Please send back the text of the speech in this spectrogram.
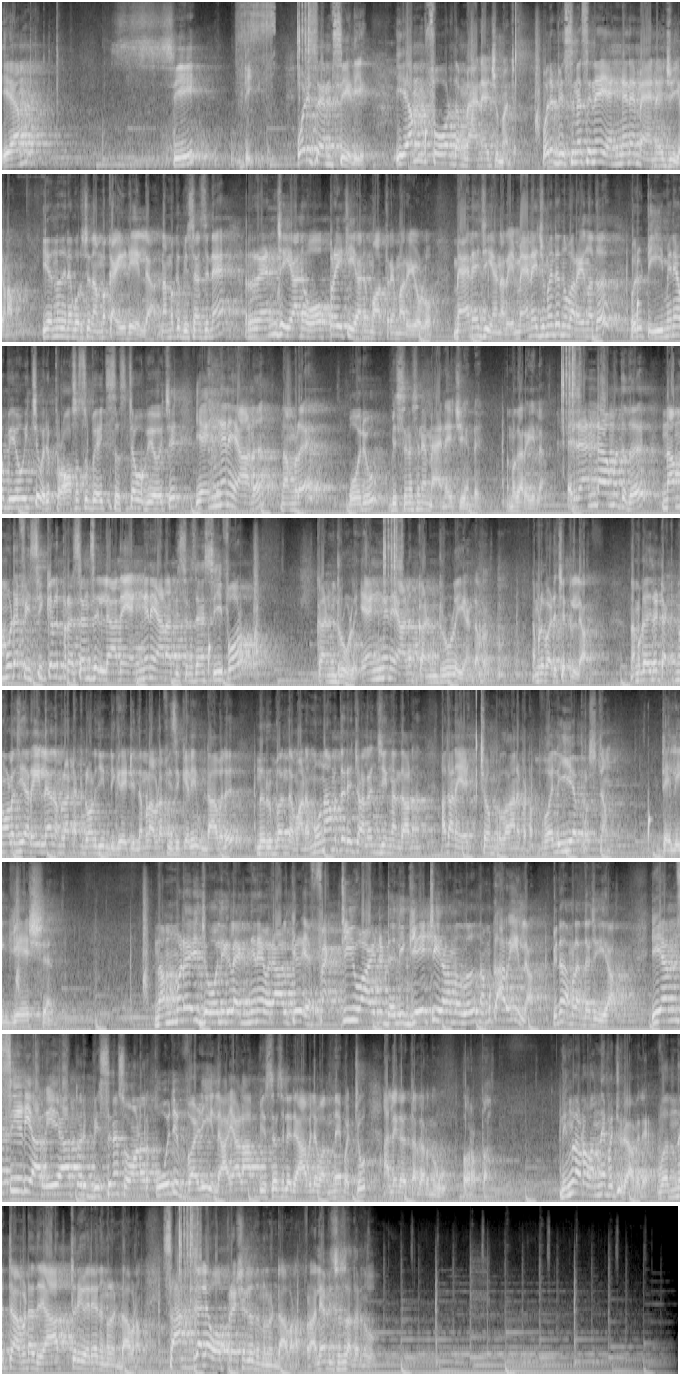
M C D what is M C D M for the management ഒരു ബിസിനസ്സിനെ എങ്ങനെ manage ചെയ്യണം എന്നതിനെ കുറിച്ച് നമുക്ക് ഐഡിയ ഇല്ല. നമുക്ക് ബിസിനസ്സിനെ റൺ ചെയ്യാനും ഓപ്പറേറ്റ് ചെയ്യാനും മാത്രമേ അറിയുള്ളൂ. മാനേജ് ചെയ്യാൻ അറിയാം. മാനേജ്മെന്റ് എന്ന് പറയുന്നത് ഒരു ടീമിനെ ഉപയോഗിച്ച് ഒരു പ്രോസസ്സ് ഉപയോഗിച്ച് സിസ്റ്റം ഉപയോഗിച്ച് എങ്ങനെയാണ് നമ്മളെ ഒരു ബിസിനസ്സിനെ മാനേജ് ചെയ്യേണ്ടത്? നമുക്കറിയില്ല. രണ്ടാമത്തത് നമ്മുടെ ഫിസിക്കൽ പ്രസൻസ് ഇല്ലാതെ എങ്ങനെയാണ് ആ ബിസിനസ്സിനെ സി ഫോർ കൺട്രോൾ എങ്ങനെയാണ് കൺട്രോൾ ചെയ്യേണ്ടത്? നമ്മൾ പഠിച്ചിട്ടില്ല. നമുക്കതിന് ടെക്നോളജി അറിയില്ല നമ്മൾ ആ ടെക്നോളജി ഇന്റിഗ്രേറ്റ് ചെയ്ത് നമ്മൾ അവിടെ ഫിസിക്കലി ഉണ്ടാവൽ നിർബന്ധമാണ്. മൂന്നാമത്തെ ഒരു ചലഞ്ചിങ് എന്താണ്? അതാണ് ഏറ്റവും പ്രധാനപ്പെട്ട വലിയ പ്രശ്നം ഡെലിഗേഷൻ നമ്മുടെ ഈ ജോലികൾ എങ്ങനെ ഒരാൾക്ക് എഫക്റ്റീവായിട്ട് ഡെലിഗേറ്റ് ചെയ്യണം എന്നുള്ളത് നമുക്ക് അറിയില്ല. പിന്നെ നമ്മൾ എന്താ ചെയ്യുക എം സി ഡി അറിയാത്ത ഒരു ബിസിനസ് ഓണർക്ക് ഒരു വഴിയില്ല. അയാൾ ആ ബിസിനസ്സിൽ രാവിലെ വന്നേ പറ്റൂ അല്ലെങ്കിൽ തകർന്നു പോകും ഉറപ്പാ. നിങ്ങൾ അവിടെ വന്നേ പറ്റൂ രാവിലെ. വന്നിട്ട് അവിടെ രാത്രി വരെ നിങ്ങൾ ഉണ്ടാവണം. സകല ഓപ്പറേഷനിലും നിങ്ങൾ ഉണ്ടാവണം. അല്ലെങ്കിൽ ആ ബിസിനസ് തകർന്നു പോകും.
